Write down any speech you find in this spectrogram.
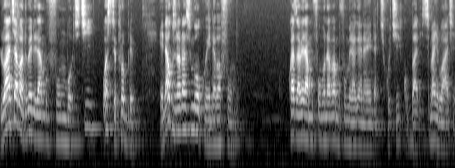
Lwaki abantu bendera mu bufumbo? Kiki? Whats the problem? Ennaku zino atasinga okwenda bafumbo. Mukazi abeera mufumbo nava mufumbo eraga nayenda kikuki ku bbali. Simanyi lwaki.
